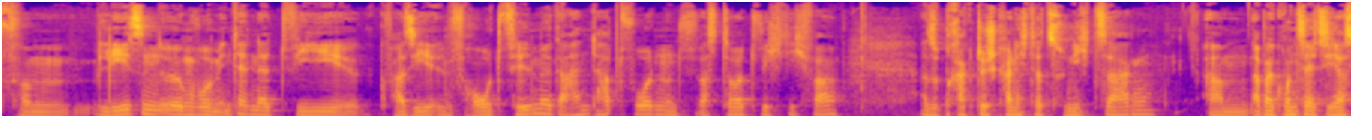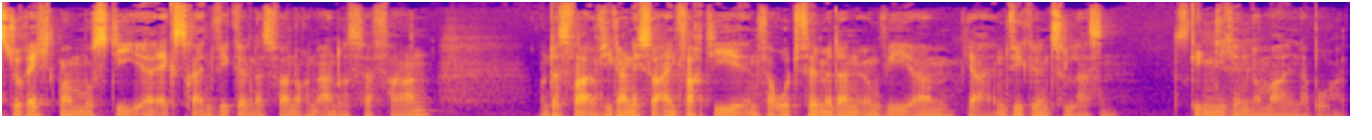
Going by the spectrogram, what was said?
vom Lesen irgendwo im Internet, wie quasi Infrarotfilme gehandhabt wurden und was dort wichtig war. Also praktisch kann ich dazu nichts sagen. Ähm, aber grundsätzlich hast du recht, man muss die äh, extra entwickeln. Das war noch ein anderes Verfahren. Und das war irgendwie gar nicht so einfach, die Infrarotfilme dann irgendwie ähm, ja, entwickeln zu lassen. Das ging nicht im normalen Labor.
